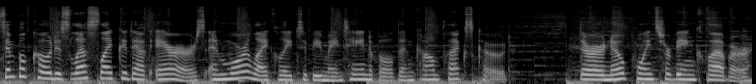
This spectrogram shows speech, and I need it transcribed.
Simple code is less likely to have errors and more likely to be maintainable than complex code. There are no points for being clever.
